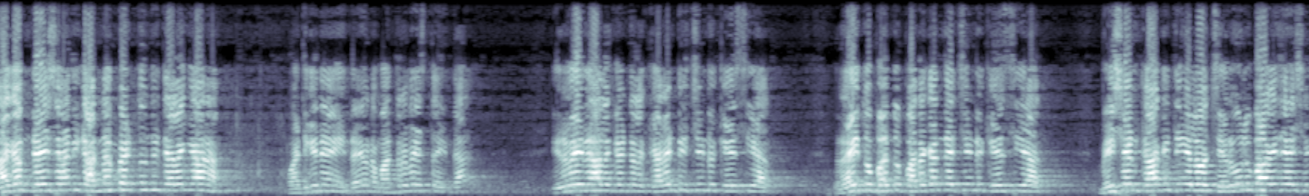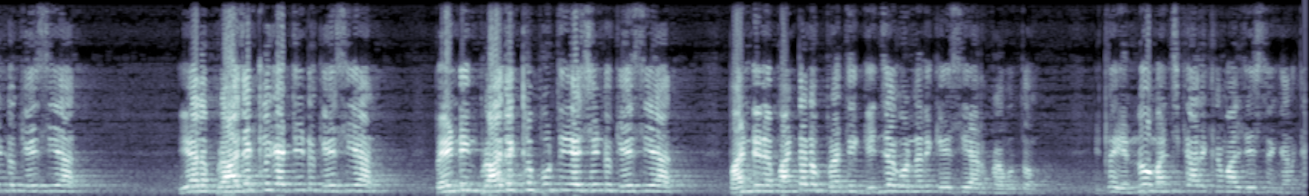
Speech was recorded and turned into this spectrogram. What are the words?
సగం దేశానికి అన్నం పెడుతుంది తెలంగాణ. వాటికనే అయిందా ఏమైనా మంత్రం వేస్తే అయిందా? ఇరవై నాలుగు గంటల కరెంట్ ఇచ్చిండు కేసీఆర్. రైతు బంధు పథకం తెచ్చిండు కేసీఆర్. మిషన్ కాకతీయలో చెరువులు బాగా చేసిండు కేసీఆర్. ఇవాళ ప్రాజెక్టులు కట్టిండు కేసీఆర్. పెండింగ్ ప్రాజెక్టులు పూర్తి చేసిండు కేసీఆర్. పండిన పంటను ప్రతి గింజ కొన్నది కేసీఆర్ ప్రభుత్వం. ఇట్లా ఎన్నో మంచి కార్యక్రమాలు చేసినాం కనుక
